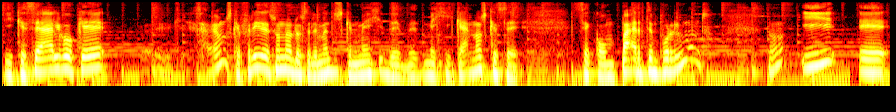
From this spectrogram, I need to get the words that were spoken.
y que sea algo que, sabemos que Frida es uno de los elementos que mexicanos que se, se comparten por el mundo. ¿No? Y eh,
